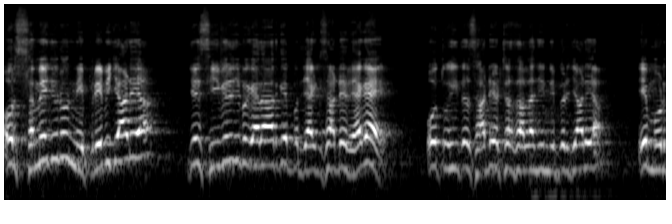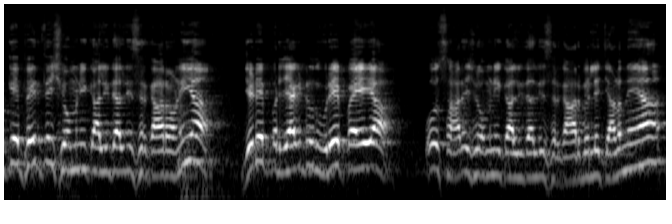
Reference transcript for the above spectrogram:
ਔਰ ਸਮੇਂ ਜਿਹਨੂੰ ਨੇਪਰੇ ਵੀ ਚਾੜਿਆ। ਜੇ ਸੀਵਰੇਜ ਵਗੈਰਾ ਵਰਗੇ ਪ੍ਰੋਜੈਕਟ ਸਾਡੇ ਰਹਿ ਗਏ, ਉਹ ਤੁਸੀਂ ਤਾਂ 8.5 ਸਾਲਾਂ ਦੀ ਨਿਪਰ ਚਾੜਿਆ। ਇਹ ਮੁੜ ਕੇ ਫਿਰ ਤੇ ਸ਼੍ਰੋਮਣੀ ਅਕਾਲੀ ਦਲ ਦੀ ਸਰਕਾਰ ਆਉਣੀ ਆ, ਜਿਹੜੇ ਪ੍ਰੋਜੈਕਟ ਅਧੂਰੇ ਪਏ ਆ, ਉਹ ਸਾਰੇ ਸ਼੍ਰੋਮਣੀ ਅਕਾਲੀ ਦਲ ਦੀ ਸਰਕਾਰ ਵੇਲੇ ਚੜ੍ਹਨੇ ਆ।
